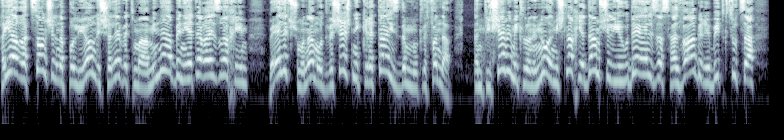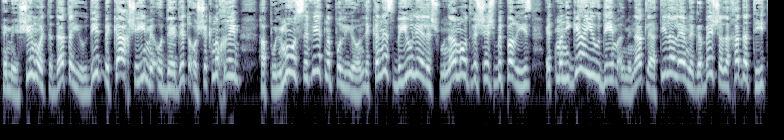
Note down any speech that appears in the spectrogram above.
היה רצון של נפוליאון לשלב את מאמיניה בין יתר האזרחים. ב-1806 נקרתה הזדמנות לפניו. אנטישמים התלוננו על משלח ידם של יהודי אלזס, הלוואה בריבית קצוצה. הם האשימו את הדת היהודית בכך שהיא מעודדת עושק נוכרים. הפולמוס הביא את נפוליאון לכנס ביולי 1806 בפריז את מנהיגי היהודים על מנת להטיל עליהם לגבש הלכה דתית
